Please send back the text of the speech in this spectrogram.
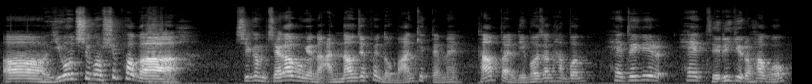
어, 2070 슈퍼가 지금 제가 보기에는 안 나온 제품이 너무 많기 때문에 다음번에 리버전 한번 해드리기로, 해드리기로 하고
